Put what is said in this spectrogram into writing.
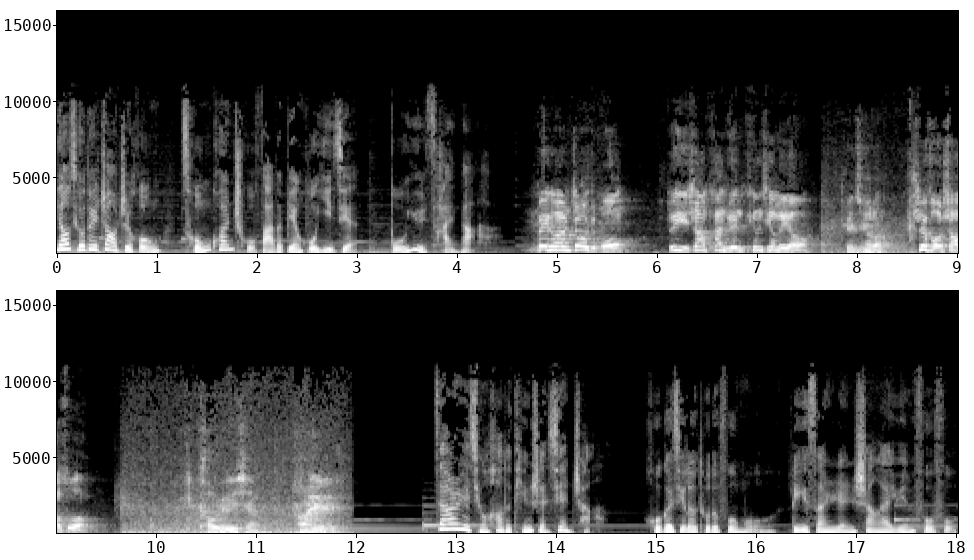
要求对赵志红从宽处罚的辩护意见不予采纳。被告人赵志红，对以上判决你听清没有？听清了。是否上诉？考虑一下。考虑。在二月九号的庭审现场，胡歌吉勒图的父母李三仁、尚爱云夫妇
